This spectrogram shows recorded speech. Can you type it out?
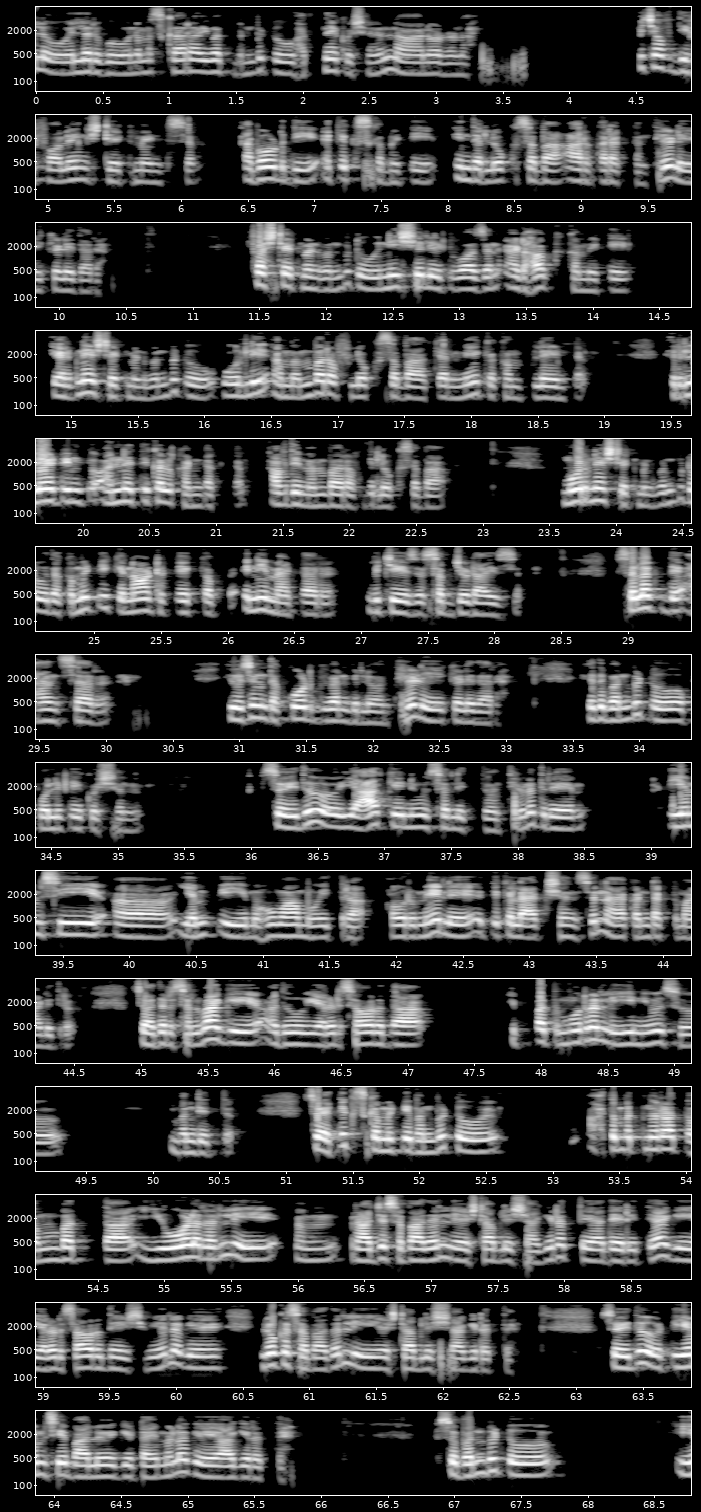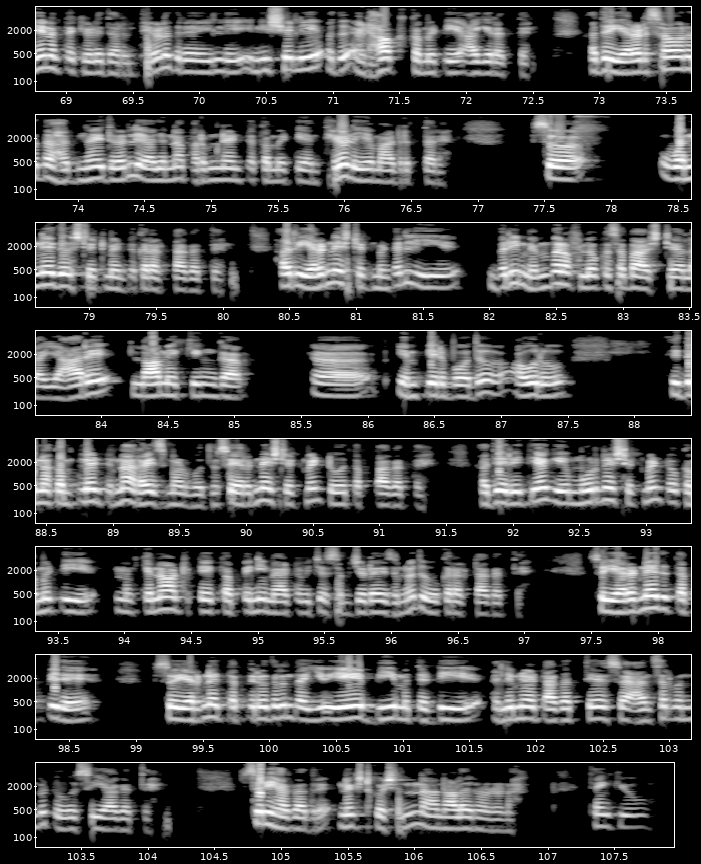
Hello ಎಲ್ಲರಿಗೂ ನಮಸ್ಕಾರ. ಇವತ್ತು ಬಂದ್ಬಿಟ್ಟು ಹತ್ತನೇ ಕ್ವಶನನ್ನು ನೋಡೋಣ. Which of the following statements about the ethics committee in the Lok Sabha are correct ಅಂತ ಹೇಳಿ ಕೇಳಿದ್ದಾರೆ. ಫಸ್ಟ್ ಸ್ಟೇಟ್ಮೆಂಟ್ ಬಂದ್ಬಿಟ್ಟು initially it was an ad committee ಎರಡನೇ ಸ್ಟೇಟ್ಮೆಂಟ್ ಬಂದ್ಬಿಟ್ಟು only a member of Lok Sabha can make a complaint relating to unethical conduct of the member of the Lok Sabha. ಮೂರನೇ statement ಬಂದ್ಬಿಟ್ಟು the committee cannot take up any matter which is sub judice select the answer using the code given below ಅಂತ ಹೇಳಿ ಕೇಳಿದ್ದಾರೆ. ಇದು ಬಂದ್ಬಿಟ್ಟು polity question so ಇದು ಯಾಕೆ ನ್ಯೂಸಲ್ಲಿತ್ತು ಅಂತ ಹೇಳಿದ್ರೆ T M C M P Mahua Moitra ಅವ್ರ ಮೇಲೆ ಎಥಿಕಲ್ ಆ್ಯಕ್ಷನ್ಸನ್ನು ಕಂಡಕ್ಟ್ ಮಾಡಿದರು. ಸೊ ಅದರ ಸಲುವಾಗಿ ಅದು ಎರಡು ಸಾವಿರದ ಇಪ್ಪತ್ತ್ಮೂರರಲ್ಲಿ ಈ ನ್ಯೂಸು ಬಂದಿತ್ತು. ಸೊ ಎಥಿಕ್ಸ್ ಕಮಿಟಿ ಬಂದ್ಬಿಟ್ಟು ಹತ್ತೊಂಬತ್ತು ನೂರ ತೊಂಬತ್ತ ಏಳರಲ್ಲಿ ರಾಜ್ಯಸಭಾದಲ್ಲಿ ಎಸ್ಟಾಬ್ಲಿಷ್ ಆಗಿರುತ್ತೆ. ಅದೇ ರೀತಿಯಾಗಿ ಎರಡು ಸಾವಿರದ ಇಸ್ವಿಯೊಳಗೆ ಲೋಕಸಭಾದಲ್ಲಿ ಎಸ್ಟಾಬ್ಲಿಷ್ ಆಗಿರುತ್ತೆ. ಸೊ, ಇದು ಟಿ ಎಂ ಸಿ ಬಾಲುವಿಗೆ ಟೈಮೊಳಗೆ ಆಗಿರುತ್ತೆ. ಸೊ, ಬಂದ್ಬಿಟ್ಟು ಏನಂತ ಕೇಳಿದ್ದಾರೆ ಅಂತ ಹೇಳಿದ್ರೆ, ಇಲ್ಲಿ ಇನಿಷಿಯಲಿ ಅದು ಅಡ್ಹಾಕ್ ಕಮಿಟಿ ಆಗಿರುತ್ತೆ. ಅದು ಎರಡು ಸಾವಿರದ ಹದಿನೈದರಲ್ಲಿ ಅದನ್ನು ಪರ್ಮನೆಂಟ್ ಕಮಿಟಿ ಅಂತ ಹೇಳಿ ಮಾಡಿರ್ತಾರೆ. ಸೊ ಒಂದನೇದು ಸ್ಟೇಟ್ಮೆಂಟ್ ಕರೆಕ್ಟ್ ಆಗುತ್ತೆ. ಆದರೆ ಎರಡನೇ ಸ್ಟೇಟ್ಮೆಂಟಲ್ಲಿ ಬರೀ ಮೆಂಬರ್ ಆಫ್ ಲೋಕಸಭಾ ಅಷ್ಟೇ ಅಲ್ಲ, ಯಾರೇ ಲಾ ಮೇಕಿಂಗ್ ಎಂ ಪಿ ಇರ್ಬೋದು, ಅವರು ಇದನ್ನ ಕಂಪ್ಲೇಂಟನ್ನು ರೈಸ್ ಮಾಡ್ಬೋದು. ಸೊ ಎರಡನೇ ಸ್ಟೇಟ್ಮೆಂಟು ತಪ್ಪಾಗುತ್ತೆ. ಅದೇ ರೀತಿಯಾಗಿ ಮೂರನೇ statement committee cannot take up any matter which sub judice ಅನ್ನೋದು ಕರೆಕ್ಟ್ ಆಗುತ್ತೆ. ಸೊ ಎರಡನೇದು ತಪ್ಪಿದೆ. ಸೊ ಎರಡನೇ ತಪ್ಪಿರೋದ್ರಿಂದ ಎ, ಬಿ ಮತ್ತು ಡಿ ಎಲಿಮಿನೇಟ್ ಆಗುತ್ತೆ. ಸೊ ಆನ್ಸರ್ ಬಂದ್ಬಿಟ್ಟು ಸಿ ಆಗುತ್ತೆ. ಸರಿ ಹಾಗಾದರೆ ನೆಕ್ಸ್ಟ್ ಕ್ವಶನ್ ನಾಳೆ ನೋಡೋಣ. Thank you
